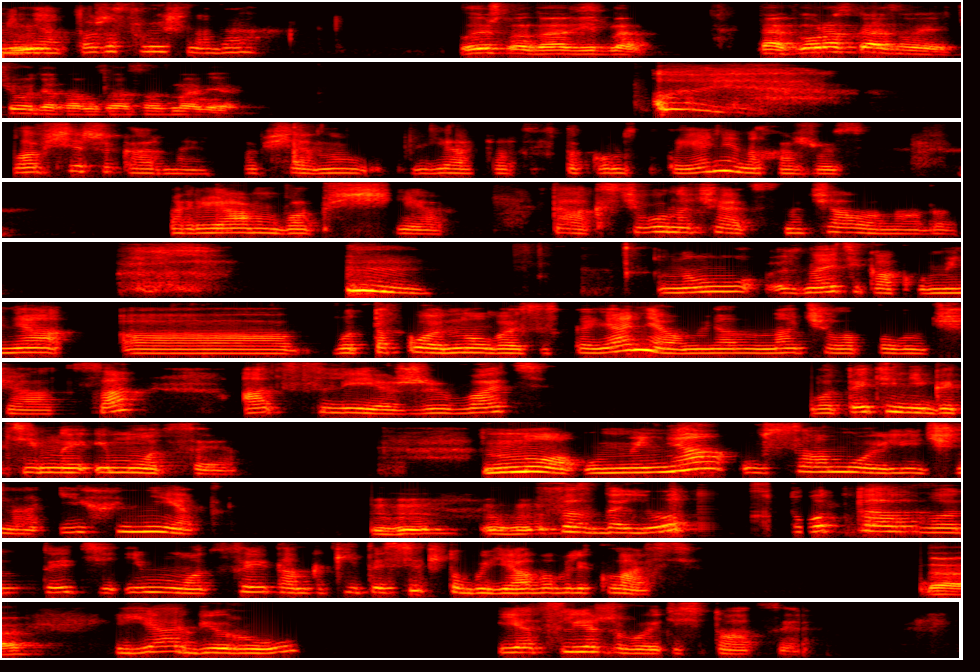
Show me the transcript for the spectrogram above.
Меня тоже слышно, да? Слышно, да, видно. Так, ну рассказывай, что у тебя там за осознание? Ой, вообще шикарное. Вообще, ну, я сейчас в таком состоянии нахожусь. Прям вообще. Так, с чего начать? Сначала надо. Ну, знаете как, у меня вот такое новое состояние у меня начало получаться отслеживать вот эти негативные эмоции. Но у меня, у самой лично, их нет. Угу, угу. Создает кто-то вот эти эмоции, там какие-то силы, чтобы я вовлеклась. Да. Я беру и отслеживаю эти ситуации.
